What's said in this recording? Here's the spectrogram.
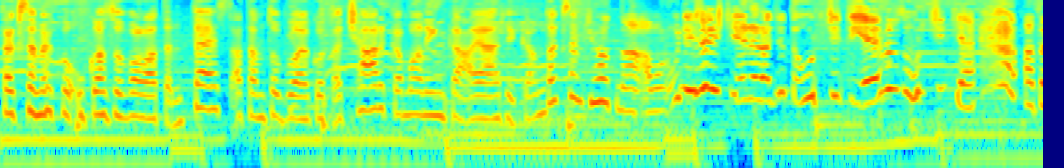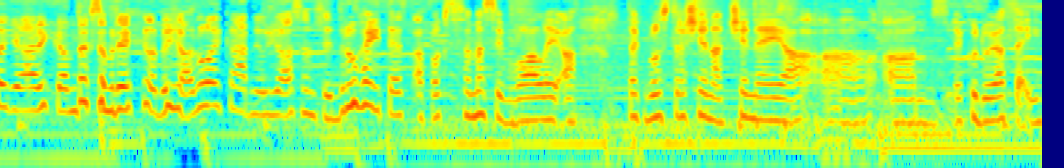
tak jsem jako ukazovala ten test a tam to bylo jako ta čárka malinká a já říkám, tak jsem těhotná a on udělej ještě jeden, ať je to určitě, jeden to určitě. A tak já říkám, tak jsem rychle běžela do lékárny, udělala jsem si druhý test a pak jsme si volali a tak byl strašně nadšený a, a, a jako dojatý.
